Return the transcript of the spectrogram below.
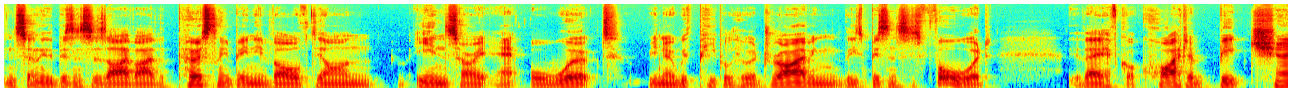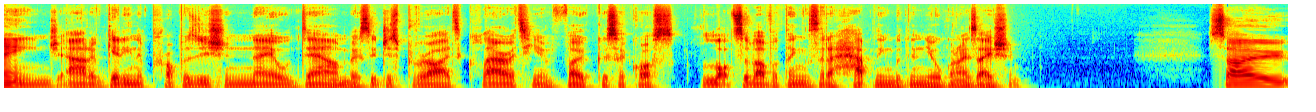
and certainly the businesses I've either personally been involved on in, sorry, or worked, you know, with people who are driving these businesses forward, they have got quite a big change out of getting the proposition nailed down because it just provides clarity and focus across lots of other things that are happening within the organization. So,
